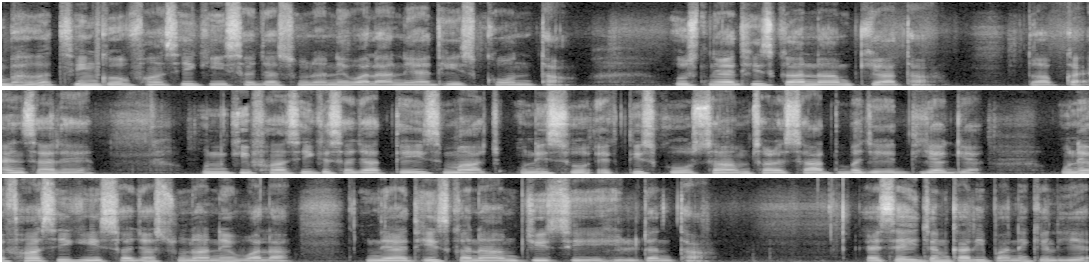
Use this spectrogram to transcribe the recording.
भगत सिंह को फांसी की सजा सुनाने वाला न्यायाधीश कौन था? उस न्यायाधीश का नाम क्या था? तो आपका आंसर है, उनकी फांसी की सजा 23 मार्च 1931 को शाम साढ़े सात बजे दिया गया। उन्हें फांसी की सजा सुनाने वाला न्यायाधीश का नाम जी सी हिल्टन था। ऐसे ही जानकारी पाने के लिए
